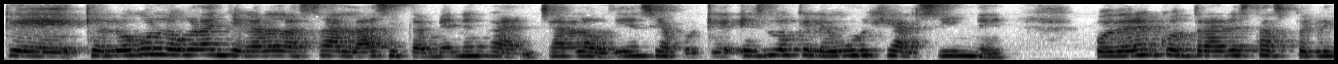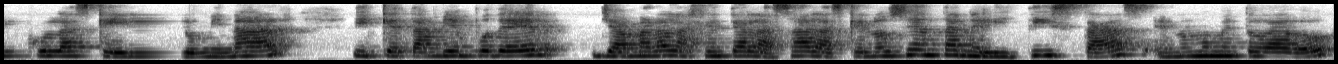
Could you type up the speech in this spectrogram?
Que, que, luego logran llegar a las salas y también enganchar a la audiencia, porque es lo que le urge al cine, poder encontrar estas películas que iluminar y que también poder llamar a la gente a las salas, que no sean tan elitistas en un momento dado,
